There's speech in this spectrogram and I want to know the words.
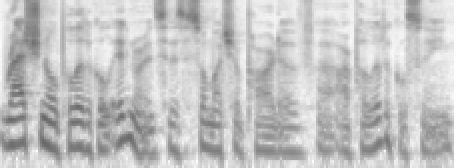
rational political ignorance is so much a part of uh, our political scene.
